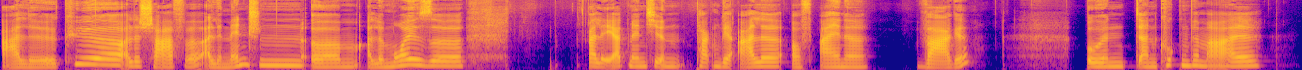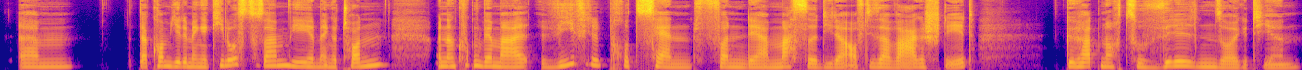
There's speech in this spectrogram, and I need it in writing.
alle Kühe, alle Schafe, alle Menschen, ähm, alle Mäuse, alle Erdmännchen packen wir alle auf eine Waage. Und dann gucken wir mal, ähm, da kommen jede Menge Kilos zusammen, jede Menge Tonnen. Und dann gucken wir mal, wie viel Prozent von der Masse, die da auf dieser Waage steht, gehört noch zu wilden Säugetieren.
